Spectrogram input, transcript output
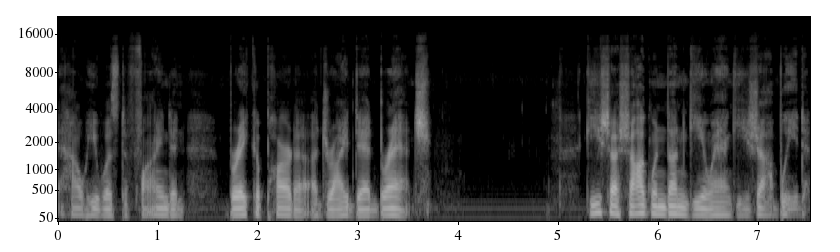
how he was to find and break apart a, a dry dead branch. Gisha shagwandan giwang gisha buid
